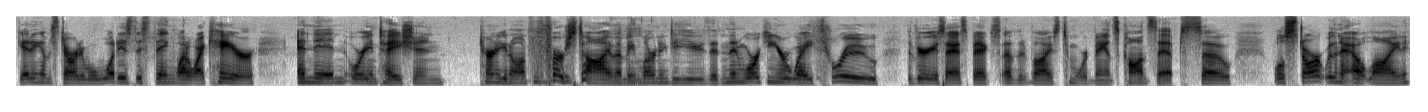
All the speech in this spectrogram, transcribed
getting them started. Well, what is this thing? Why do I care? And then orientation, turning it on for the first time. I mean, mm-hmm. learning to use it, and then working your way through the various aspects of the device to more advanced concepts. So we'll start with an outline.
